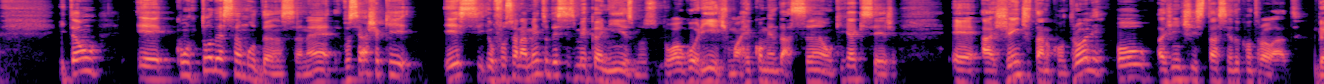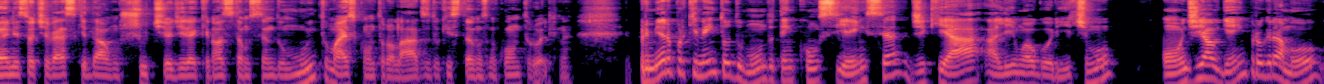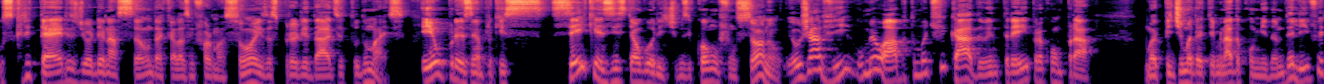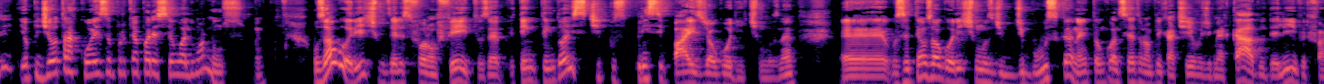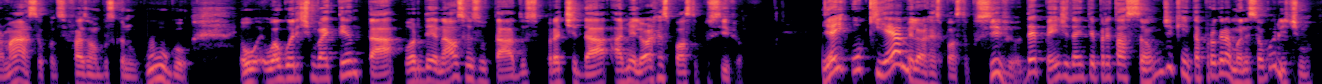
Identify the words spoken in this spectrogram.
Então, é, com toda essa mudança, né, você acha que esse, o funcionamento desses mecanismos, do algoritmo, a recomendação, o que quer que seja, é a gente está no controle ou a gente está sendo controlado? Dani, se eu tivesse que dar um chute, eu diria que nós estamos sendo muito mais controlados do que estamos no controle. Né? Primeiro, porque nem todo mundo tem consciência de que há ali um algoritmo onde alguém programou os critérios de ordenação daquelas informações, as prioridades e tudo mais. Eu, por exemplo, que sei que existem algoritmos e como funcionam, eu já vi o meu hábito modificado. Eu entrei para comprar uma, pedi uma determinada comida no delivery e eu pedi outra coisa porque apareceu ali um anúncio. Né? Os algoritmos eles foram feitos, é, tem, tem dois tipos principais de algoritmos, né? É, você tem os algoritmos de, de, busca, né? Então, quando você entra no aplicativo de mercado, delivery, farmácia, ou quando você faz uma busca no Google, o, o algoritmo vai tentar ordenar os resultados para te dar a melhor resposta possível. E aí, o que é a melhor resposta possível depende da interpretação de quem está programando esse algoritmo.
